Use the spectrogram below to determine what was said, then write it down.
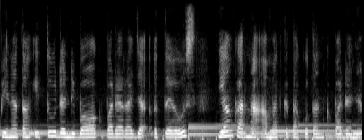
binatang itu dan dibawa kepada Raja Eteus yang karena amat ketakutan kepadanya.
